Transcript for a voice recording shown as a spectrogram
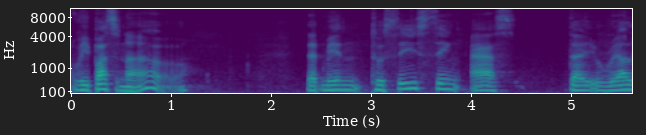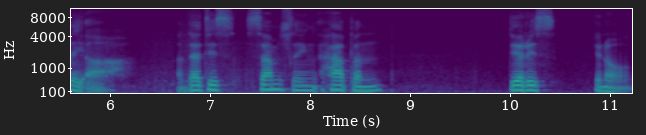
vipassana that means to see things as they really are. That is something happen there is you know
